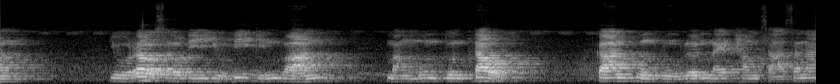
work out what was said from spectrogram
นอยู่เล่าเสาดีอยู่ดีกินหวาน มังมุนตุนเต้า การปรุงรุ่งเรืองในธรรมศาสนา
